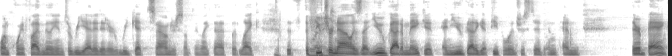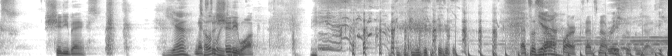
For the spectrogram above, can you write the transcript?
1.5 million to re-edit it or re-get sound or something like that. But like the, the future Right. now is that you've got to make it and you've got to get people interested and and they're banks, shitty banks Yeah, next totally. to Shitty dude. Walk. That's a Yeah. South Park. That's not racism, guys.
